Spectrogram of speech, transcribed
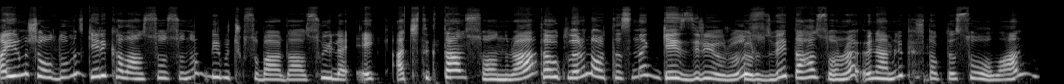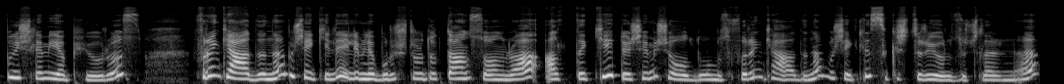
Ayırmış olduğumuz geri kalan sosunu 1,5 su bardağı suyla ek açtıktan sonra tavukların ortasına gezdiriyoruz ve daha sonra önemli püf noktası olan bu işlemi yapıyoruz. Fırın kağıdını bu şekilde elimle buruşturduktan sonra alttaki döşemiş olduğumuz fırın kağıdına bu şekilde sıkıştırıyoruz uçlarını.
